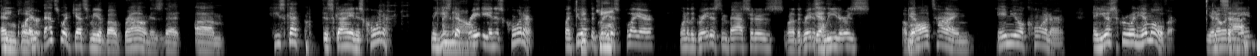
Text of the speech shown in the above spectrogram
and, team player. and that's what gets me about Brown is that um he's got this guy in his corner. I mean, I he's got. Brady in his corner. Like you have the greatest player, one of the greatest ambassadors, one of the greatest Yeah. leaders of Yep. all time in your corner, and you're screwing him over. You know It's what I sad. mean?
